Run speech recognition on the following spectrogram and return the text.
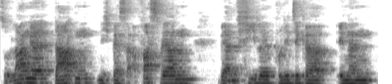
solange Daten nicht besser erfasst werden, werden viele PolitikerInnen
